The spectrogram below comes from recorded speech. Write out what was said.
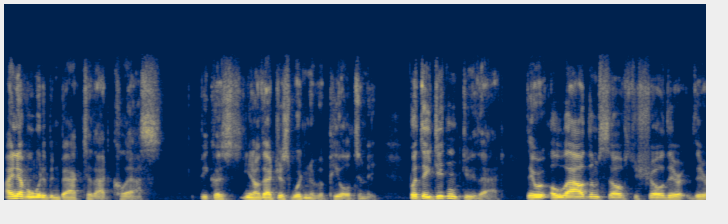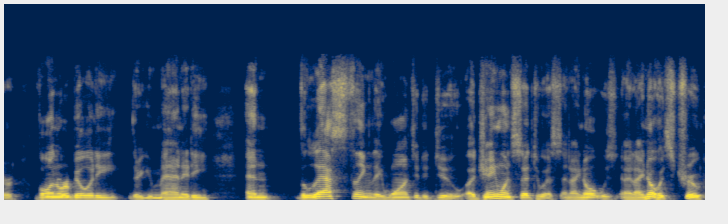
I never would have been back to that class because you know that just wouldn't have appealed to me. But they didn't do that. They were, allowed themselves to show their their vulnerability, their humanity, and the last thing they wanted to do. Uh, Jane once said to us, and I know it was, and I know it's true.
